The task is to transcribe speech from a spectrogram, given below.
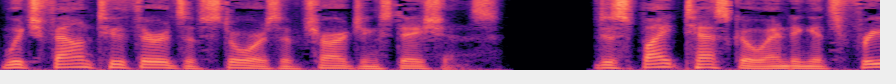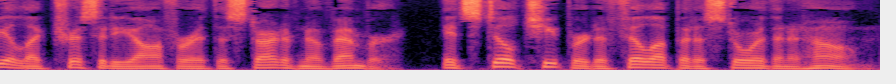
which found two thirds of stores have charging stations. Despite Tesco ending its free electricity offer at the start of November, it's still cheaper to fill up at a store than at home.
